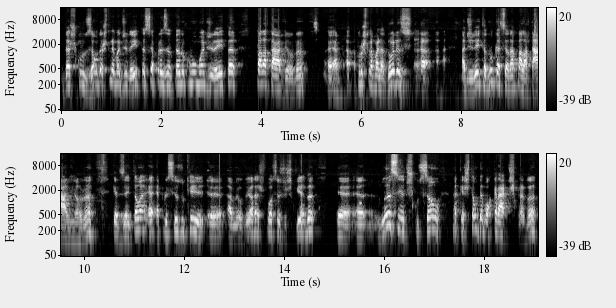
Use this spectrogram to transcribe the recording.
da exclusão da extrema-direita, se apresentando como uma direita palatável. Né? É, para os trabalhadores, a, a, direita nunca será palatável. Né? Quer dizer, então é, é preciso que, é, a meu ver, as forças de esquerda é, é, lancem a discussão da questão democrática. Né?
